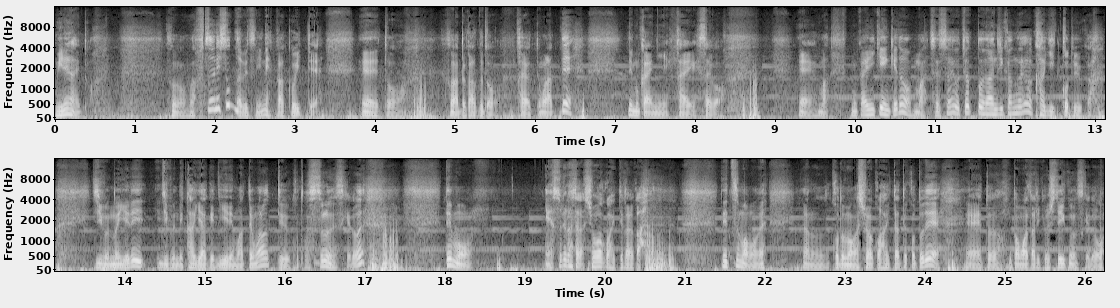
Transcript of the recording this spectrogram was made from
見れないと。その、まあ、普通にしとったら別にね、学校行って、えっ、と、その後学童通ってもらって、で、迎えに、はい、最後、えーまあ、迎えに行けんけど、まあ、最後ちょっと何時間ぐらいは鍵っ子というか、自分の家で、自分で鍵開けて家で待ってもらうっていうことをするんですけどね。でも、えそれがさ、小学校入ってからか。で、妻もね、あの、子供が小学校入ったってことで、えっ、と、共働きをしていくんですけど、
